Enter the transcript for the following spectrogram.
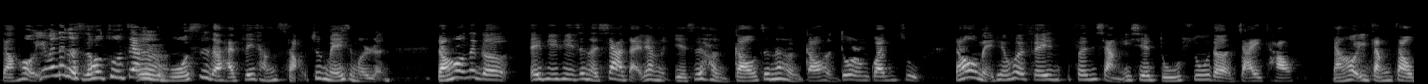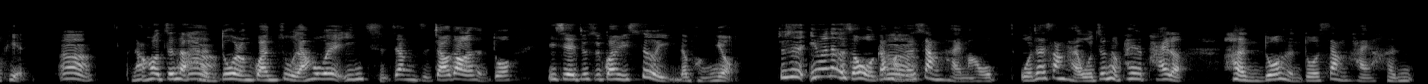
然后因为那个时候做这样子模式的还非常少，就没什么人。然后那个 A P P 真的下载量也是很高，真的很高，很多人关注。然后我每天会分分享一些读书的摘抄，然后一张照片，嗯，然后真的很多人关注。然后我也因此这样子交到了很多一些就是关于摄影的朋友，就是因为那个时候我刚好在上海嘛，我我在上海，我真的拍拍了。很多很多上海很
